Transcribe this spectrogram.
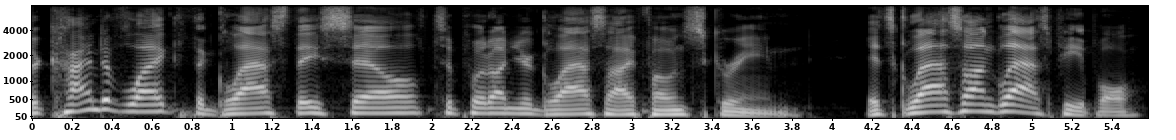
They're kind of like the glass they sell to put on your glass iPhone screen. It's glass on glass, people.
